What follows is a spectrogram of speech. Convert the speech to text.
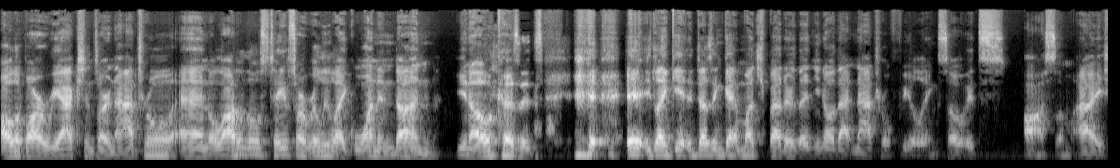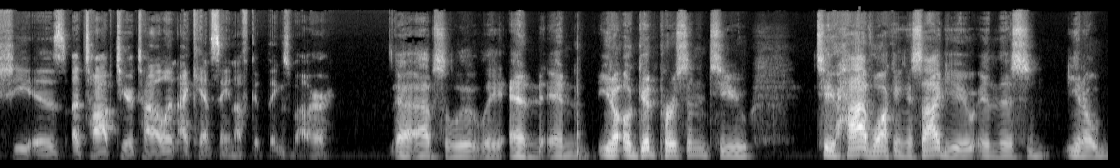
all of our reactions are natural and a lot of those tapes are really like one and done you know because it's it, like it doesn't get much better than you know that natural feeling so it's awesome. I she is a top tier talent. I can't say enough good things about her. Uh, absolutely and and you know a good person to to have walking aside you in this you know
